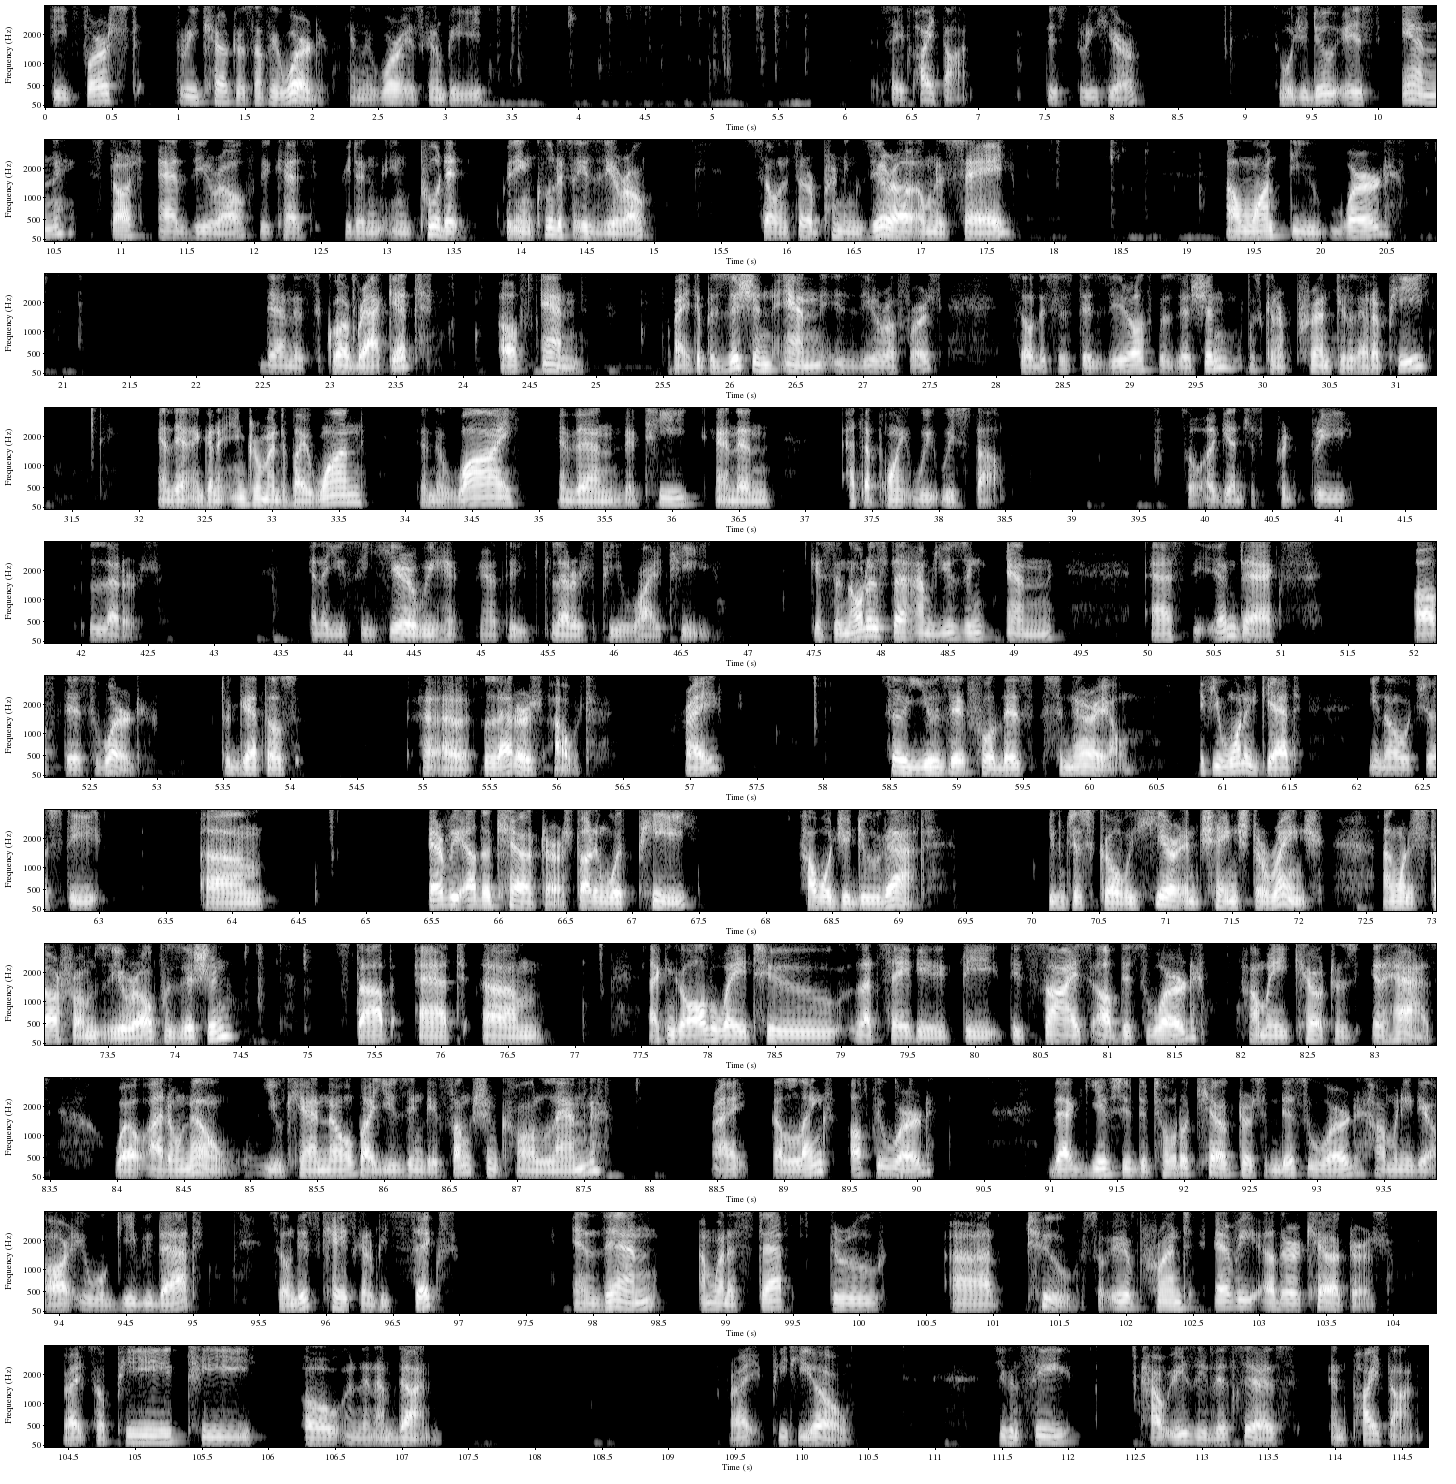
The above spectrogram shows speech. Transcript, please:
the first three characters of a word, and the word is going to be, let's say Python, this three here. So what you do is n starts at zero because we didn't input it, we didn't include it, so it's zero. So instead of printing zero, I'm going to say, I want the word, then the square bracket, of n, right? The position n is zero first. So this is the zeroth position. It's gonna print the letter P. and then I'm gonna increment by one, then the Y, and then the T, and then at that point we, we stop. So again, just print three letters. And then you see here, we, ha we have the letters P, Y, T. Okay, so notice that I'm using N as the index of this word to get those uh, letters out, right? So use it for this scenario. If you want to get, you know, just the um, every other character starting with P, how would you do that? You can just go over here and change the range. I'm going to start from zero position, stop at, um, I can go all the way to, let's say the, the, the size of this word, how many characters it has. Well, I don't know. You can know by using the function called len, right? The length of the word that gives you the total characters in this word, how many there are, it will give you that. So in this case, it's gonna be six. And then I'm gonna step through uh, two. So it will print every other characters, right? So P, T, O, and then I'm done, right? PTO. So you can see how easy this is in Python.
